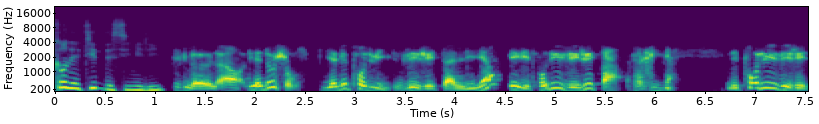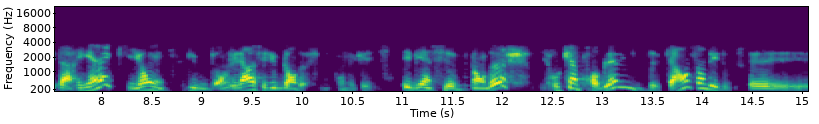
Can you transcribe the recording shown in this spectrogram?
Qu'en est-il des simili? Le- alors, il y a deux choses. Il y a des produits végétaliens et les produits végétariens. Les produits végétariens qui ont, du, en général, c'est du blanc d'œuf qu'on utilise. Eh bien, ce blanc d'œuf, il n'y a aucun problème de carence en B12. Euh,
